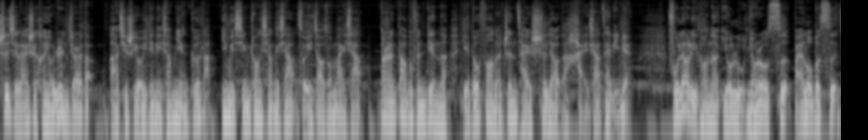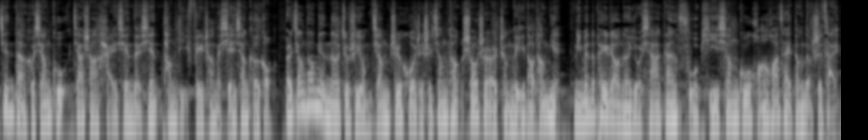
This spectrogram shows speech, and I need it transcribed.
吃起来是很有韧劲儿的啊。其实有一点点像面疙瘩，因为形状像个虾，所以叫做麦虾。当然，大部分店呢也都放了真材实料的海虾在里面。辅料里头呢有卤牛肉丝、白萝卜丝、煎蛋和香菇，加上海鲜的鲜，汤底非常的咸香可口。而姜汤面呢，就是用姜汁或者是姜汤烧制而成的一道汤面，里面的配料呢有虾干、腐皮、香菇、黄花菜等等食材。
